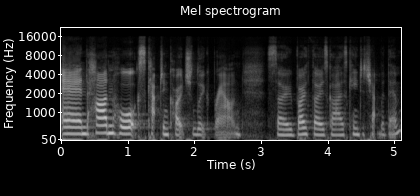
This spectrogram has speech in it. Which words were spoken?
and Harden Hawks captain coach Luke Brown. So both those guys keen to chat with them.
